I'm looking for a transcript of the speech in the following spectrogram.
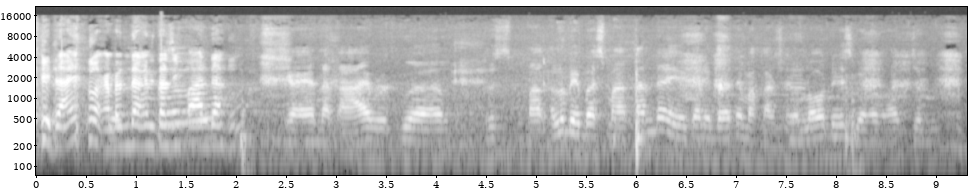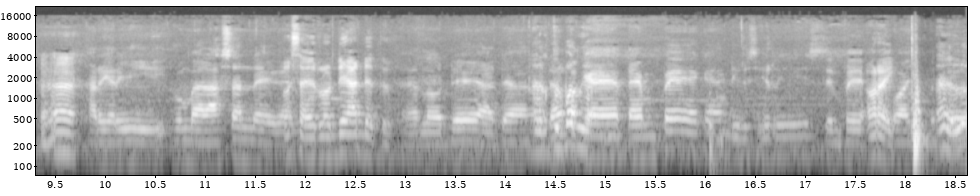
bedanya makan rendang di Tasik Padang? gak enak aja menurut gua terus makan lu bebas makan dah ya kan ibaratnya makan sayur lodeh segala macem. Eh, hari-hari pembalasan deh ya oh kan sayur lodeh ada tuh? Sayur lodeh ada. Ada ada ketupat pakai tempe ya kan diiris-iris. Tempe orek? Eh lu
